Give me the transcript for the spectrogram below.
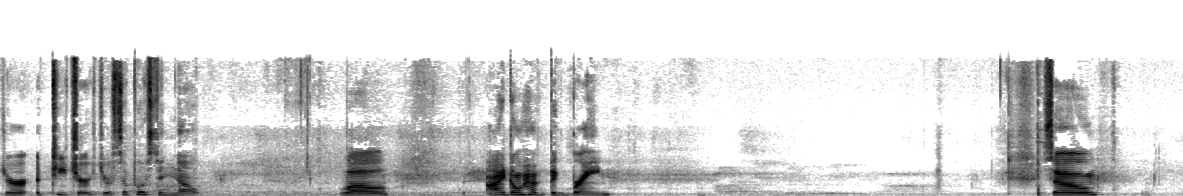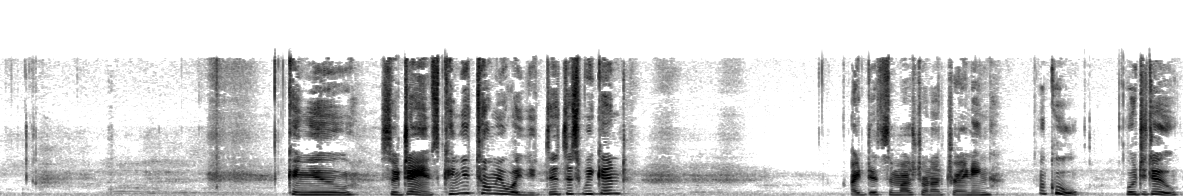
You're a teacher. You're supposed to know. Well, I don't have big brain. So, can you, so James, can you tell me what you did this weekend? I did some astronaut training. Oh, cool. What'd you do?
